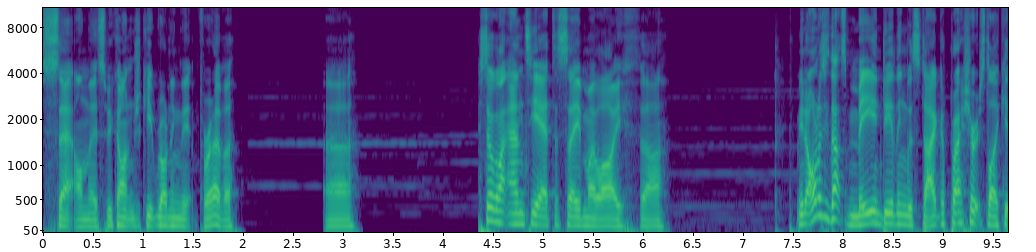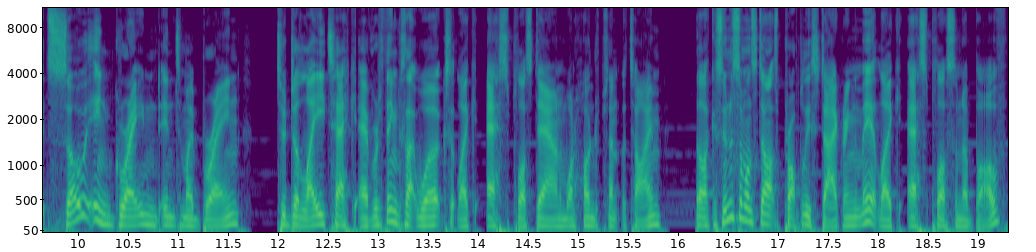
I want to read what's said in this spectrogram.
set on this. We can't just keep running it forever. Uh, I still got anti-air to save my life. Uh, I mean, honestly, that's me in dealing with stagger pressure. It's like, it's so ingrained into my brain to delay tech everything, because that works at, like, S plus down 100% of the time. That, like, as soon as someone starts properly staggering me at, like, S plus and above,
